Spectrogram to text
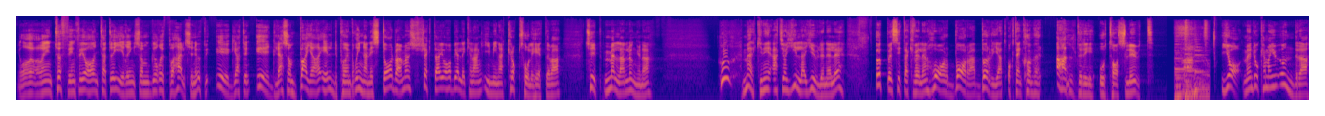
Jag är en tuffing för jag har en tatuering som går upp på halsen och upp i ögat. En ödla som bajar eld på en brinnande stad. Va? Men ursäkta, jag har bjällerklang i mina kroppshåligheter. Va? Typ mellan lungorna. Huh, märker ni att jag gillar julen eller? Uppesittarkvällen har bara börjat och den kommer aldrig att ta slut. Ja, men då kan man ju undra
